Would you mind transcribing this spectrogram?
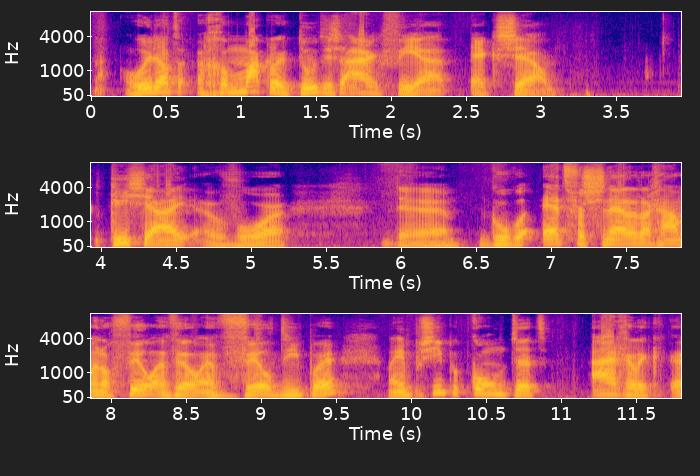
Nou, hoe je dat gemakkelijk doet is eigenlijk via Excel. Kies jij voor de Google Ads versneller, daar gaan we nog veel en veel en veel dieper. Maar in principe komt het eigenlijk, uh,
